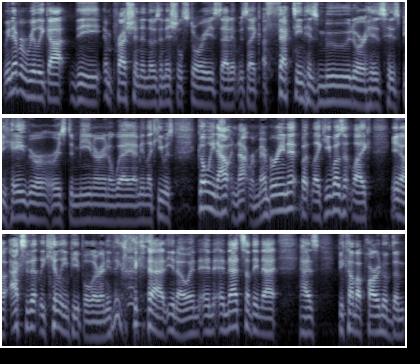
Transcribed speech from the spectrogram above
we never really got the impression in those initial stories that it was like affecting his mood or his his behavior or his demeanor in a way. I mean, like he was going out and not remembering it, but like he wasn't like you know accidentally killing people or anything like that, you know. And and and that's something that has become a part of the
